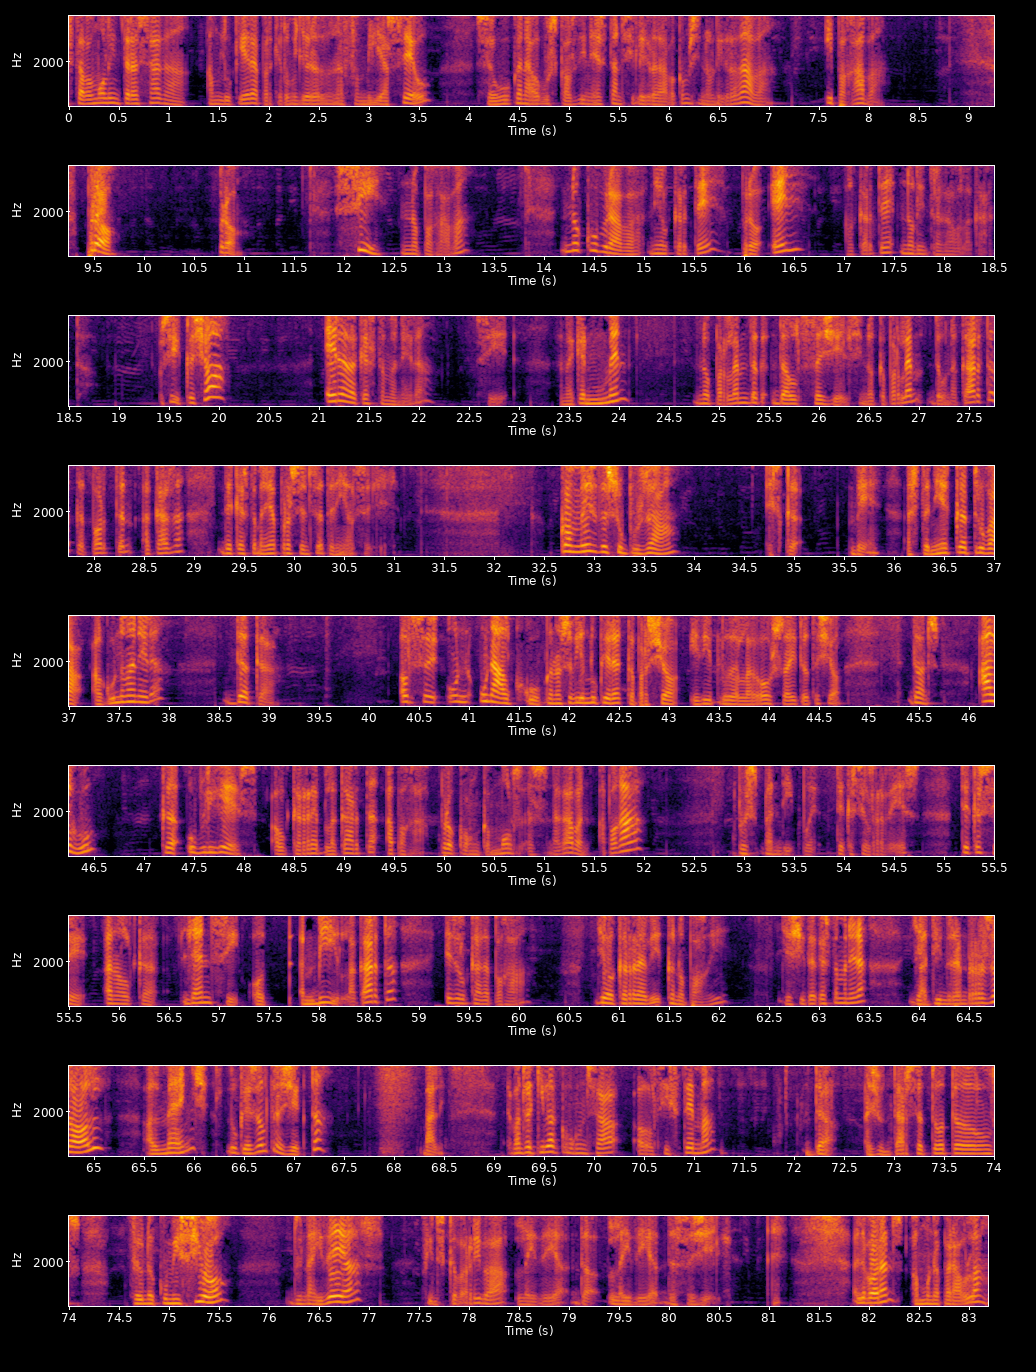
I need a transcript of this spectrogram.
estava molt interessada en el que era, perquè potser era d'una familiar seu, Segur que anava a buscar els diners tant si li agradava com si no li agradava. I pagava. Però, però, si no pagava, no cobrava ni el carter, però ell el carter no li entregava la carta. O sigui que això era d'aquesta manera. Sí, en aquest moment no parlem de, del segell, sinó que parlem d'una carta que porten a casa d'aquesta manera, però sense tenir el segell. Com és de suposar, és que, bé, es tenia que trobar alguna manera de que el, un, un algú que no sabien el que era, que per això he dit lo de la gossa i tot això, doncs, algú que obligués el que rep la carta a pagar. Però com que molts es negaven a pagar, doncs van dir, pues, té que ser al revés, té que ser en el que llenci o enviï la carta és el que ha de pagar i el que rebi que no pagui. I així d'aquesta manera ja tindrem resolt almenys el que és el trajecte. Vale. Llavors aquí va començar el sistema d'ajuntar-se tots els... fer una comissió, donar idees, fins que va arribar la idea de la idea de segell. Llavors, amb una paraula,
